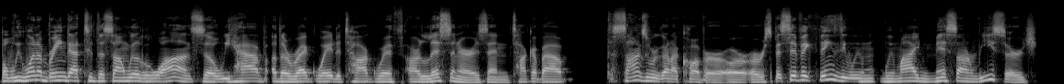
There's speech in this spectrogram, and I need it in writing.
But we want to bring that to the song we'll go on. So we have a direct way to talk with our listeners and talk about the songs we're going to cover or, or specific things that we, we might miss on research.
